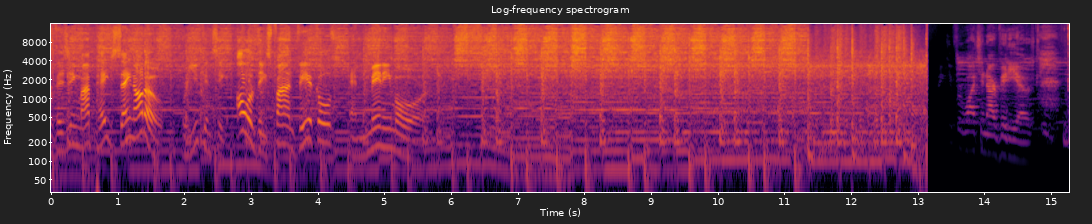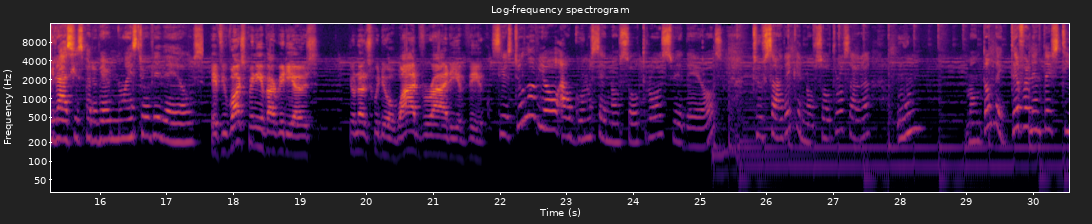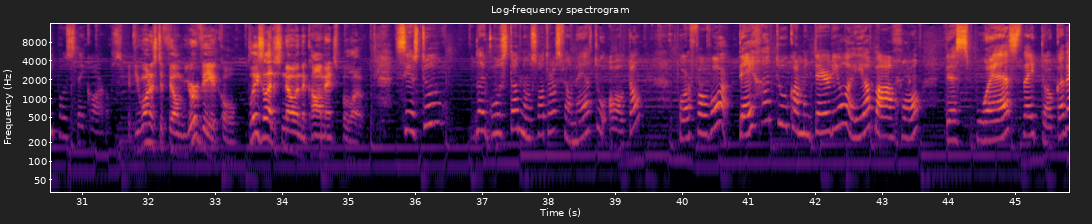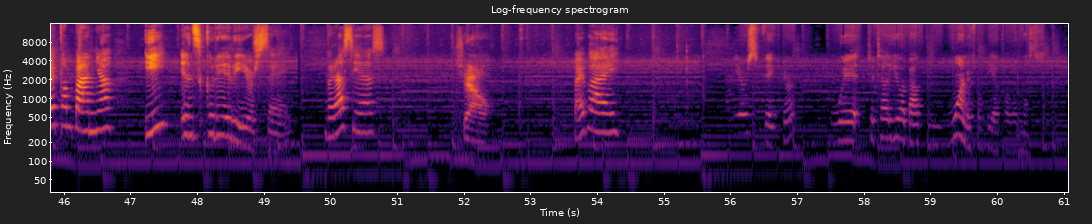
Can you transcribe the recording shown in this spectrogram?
Visiting my page, Sane Auto, where you can see all of these fine vehicles and many more. Thank you for watching our videos. Gracias por ver nuestros videos. If you've watched many of our videos, you'll notice we do a wide variety of vehicles. Si usted lo vio algunos de nosotros videos, tú sabes que nosotros haga un montón de diferentes tipos de carros. If you want us to film your vehicle, please let us know in the comments below. Si usted le gusta nosotros filmar tu auto, por favor, deja tu comentario ahí abajo después de toca de campaña y inscribirse. Gracias. Ciao. Bye bye. Here's Victor with, to tell you about the wonderful vehicle in this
